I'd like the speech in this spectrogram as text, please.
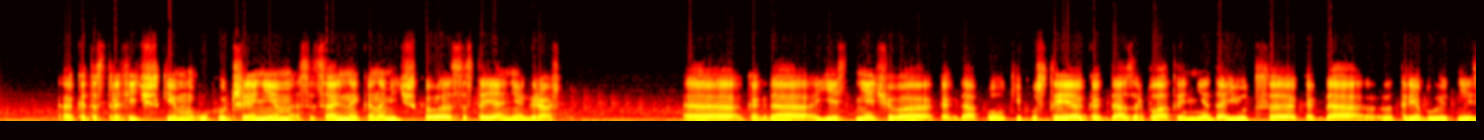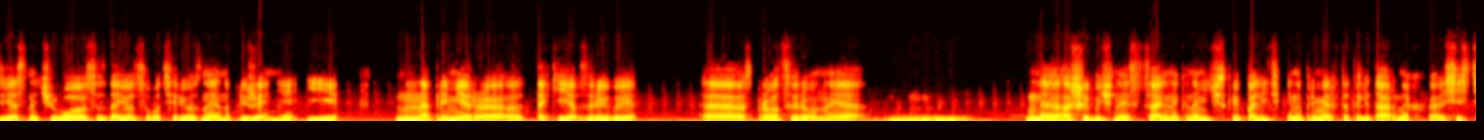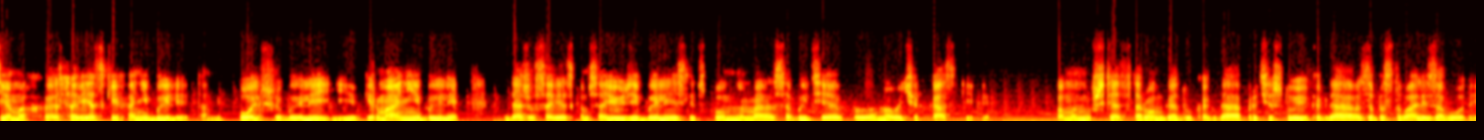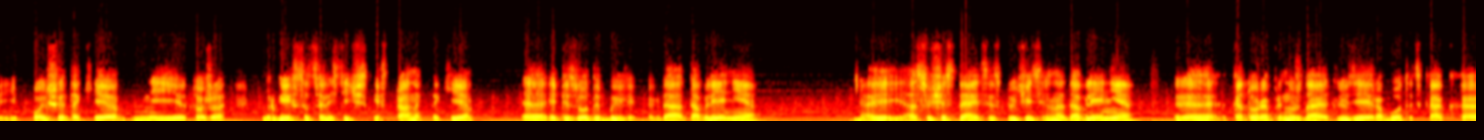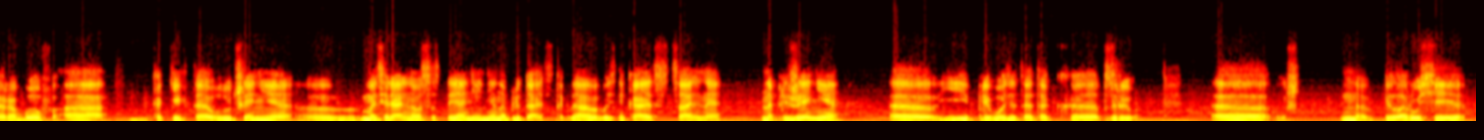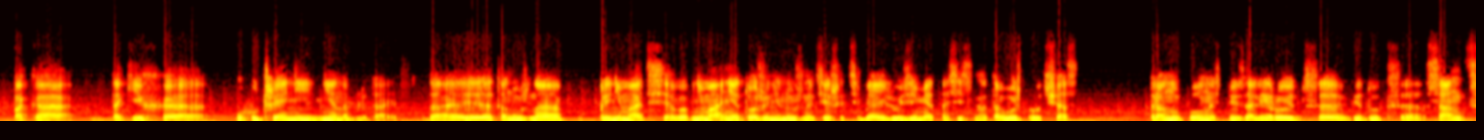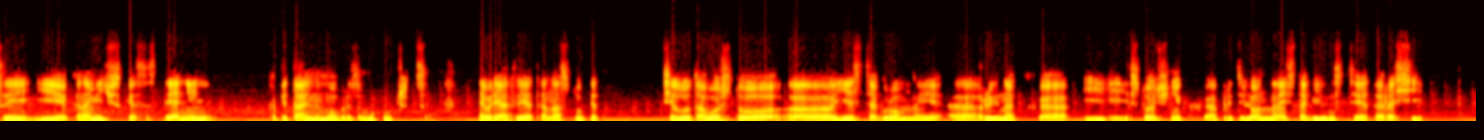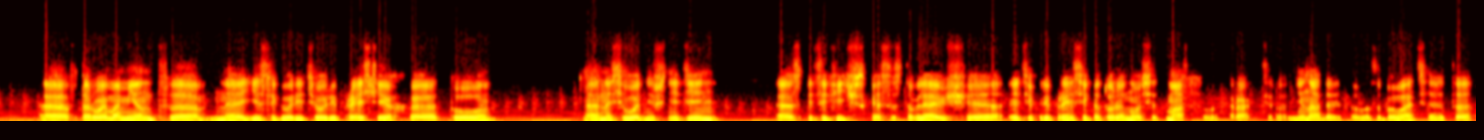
катастрофическим ухудшением социально-экономического состояния граждан. Э, когда есть нечего, когда полки пустые, когда зарплаты не дают, э, когда требуют неизвестно чего, создается вот серьезное напряжение. И, например, э, такие взрывы, спровоцированные ошибочной социально-экономической политикой, например, в тоталитарных системах советских, они были. Там и в Польше были, и в Германии были даже в Советском Союзе были, если вспомним э, события в Новочеркасске, по-моему, в 1962 году, когда протестуют, когда забастовали заводы. И в Польше такие, и тоже в других социалистических странах такие э, эпизоды были, когда давление, э, осуществляется исключительно давление, которая принуждает людей работать как э, рабов, а каких-то улучшений э, материального состояния не наблюдается. Тогда возникает социальное напряжение и приводит это к взрывам. В Беларуси пока таких ухудшений не наблюдается. Да, это нужно принимать во внимание, тоже не нужно тешить себя иллюзиями относительно того, что вот сейчас страну полностью изолируют, ведут э, санкции, и экономическое состояние капитальным образом ухудшится. Вряд ли это наступит в силу того, что э, есть огромный э, рынок э, и источник определенной стабильности – это Россия. Э, второй момент, э, если говорить о репрессиях, э, то э, на сегодняшний день Э, специфическая составляющая этих репрессий, которая носит массовый характер. Не надо этого забывать. Это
